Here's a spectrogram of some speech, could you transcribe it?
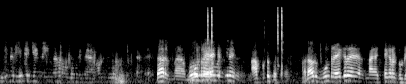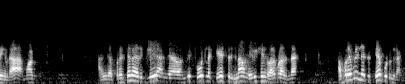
வீட்டில் எட்டு கேட்குறீங்கன்னா அவங்க உங்களுக்கு சார் ம- மூன்றரை ஏக்கர் நான் போட்டு பேசுறேன். அதாவது மூன்றரை ஏக்கர் நாங்கள் கேட்குறேன்னு சொல்றீங்களா? அமௌண்ட் அங்கே பிரச்சனை இருக்கு அங்கே வந்து கோர்ட்டில் கேஸ் இருக்குன்னா அவங்க எவிக்ஷனுக்கு வரக்கூடாதுல்ல? அப்புறம் எப்படி நேற்று ஸ்டே போட்டுருக்காங்க?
